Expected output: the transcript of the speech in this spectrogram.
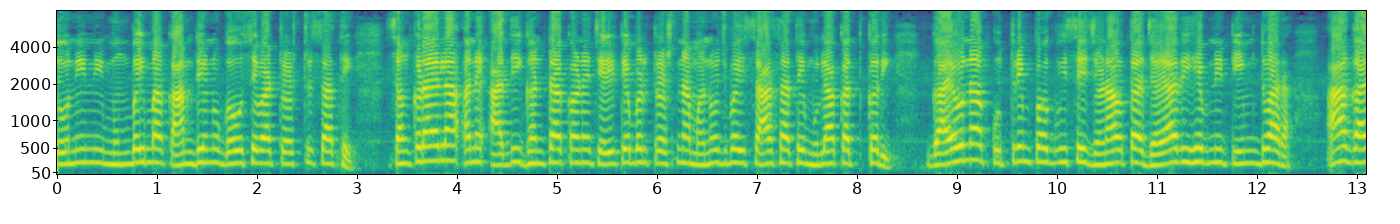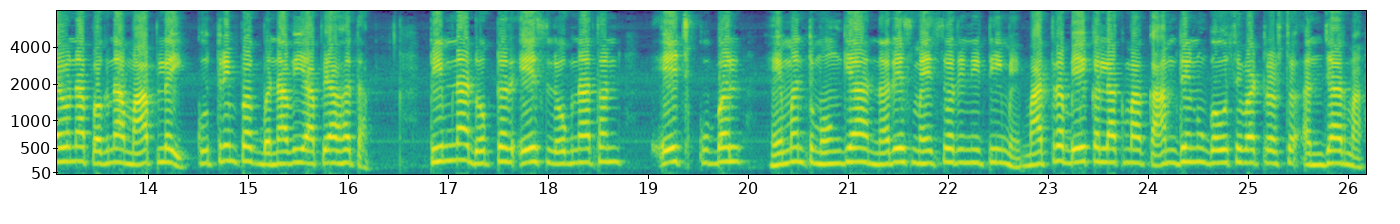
ધોનીની મુંબઈમાં કામધેનુ ગૌ સેવા ટ્રસ્ટ સાથે સંકળાયેલા અને આદિ કણે ચેરિટેબલ ટ્રસ્ટના મનોજભાઈ શાહ સાથે મુલાકાત કરી. ગાયોના કૃત્રિમ પગ વિશે જણાવતા જયા રિહેબની ટીમ દ્વારા આ ગાયોના પગના માપ લઈ કૃત્રિમ પગ બનાવી આપ્યા હતા. ટીમના doctor S Loganathan, H Kubal Hemant Mongia Naresh મહેશ્વરીની ટીમે માત્ર બે કલાકમાં કામધેનુ ગૌસેવા ટ્રસ્ટ અંજારમાં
